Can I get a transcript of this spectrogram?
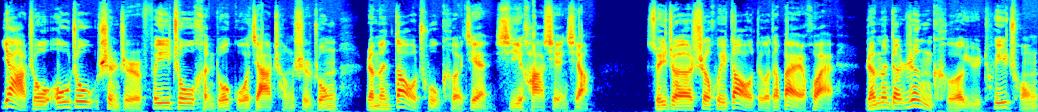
亚洲、欧洲甚至非洲很多国家城市中，人们到处可见嘻哈现象。随着社会道德的败坏，人们的认可与推崇。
